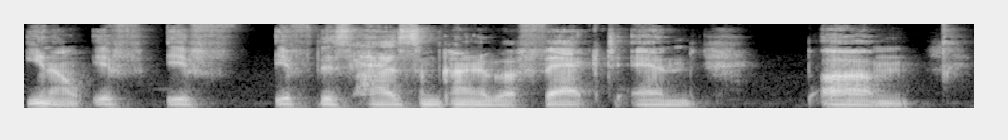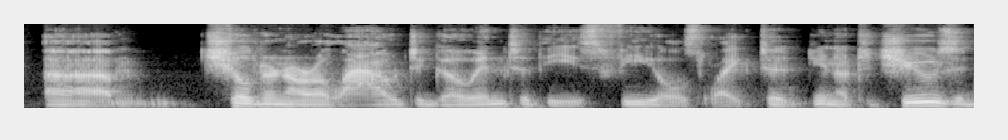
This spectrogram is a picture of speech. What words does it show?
you know if if if this has some kind of effect and um, um, children are allowed to go into these fields, like to you know to choose a,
